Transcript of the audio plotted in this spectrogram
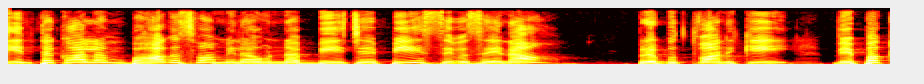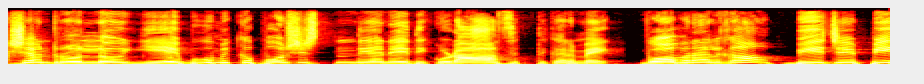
ఇంతకాలం భాగస్వామిలా ఉన్న బీజేపీ శివసేన ప్రభుత్వానికి విపక్షం రోల్లో ఏ భూమిక పోషిస్తుంది అనేది కూడా ఆసక్తికరమే. ఓవరాల్గా బీజేపీ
